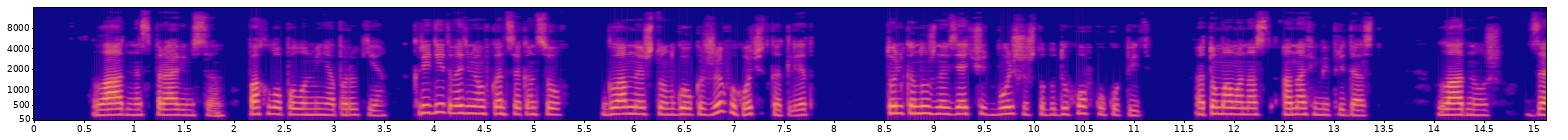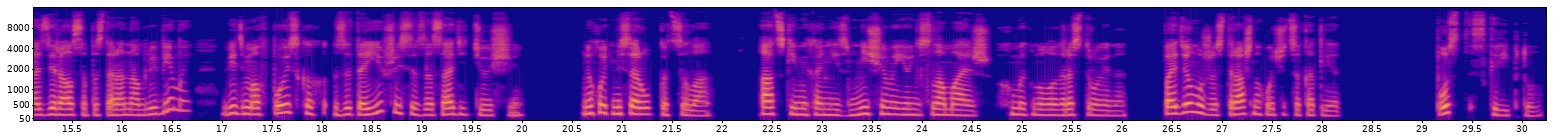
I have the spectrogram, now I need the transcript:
«Ладно, справимся», — похлопал он меня по руке. «Кредит возьмем в конце концов. Главное, что он Гока жив и хочет котлет. Только нужно взять чуть больше, чтобы духовку купить, а то мама нас анафеме придаст. Ладно уж, заозирался по сторонам любимый, видимо, в поисках затаившейся в засаде тещи. Ну, хоть мясорубка цела. Адский механизм, ничем ее не сломаешь, хмыкнул он расстроенно. Пойдем уже, страшно хочется котлет. Постскриптум.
